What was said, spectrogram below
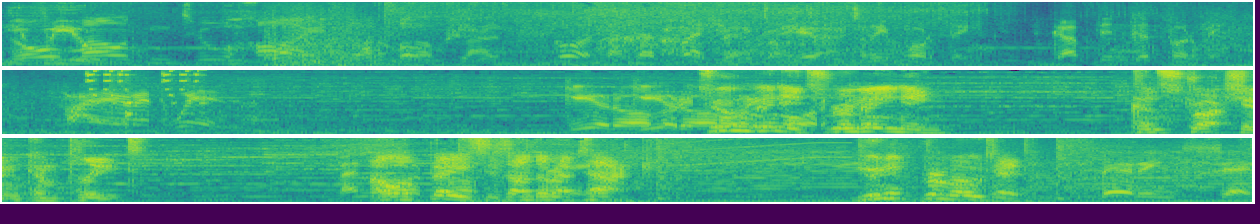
No mountain too high. No function. Good, under pressure. Ship reporting. Captain confirming. Fire at will. Gear over. Two minutes remaining. Construction complete. Our base is under attack. Unit promoted. Bearing set.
